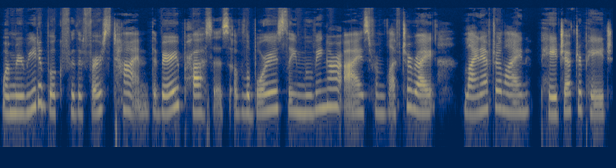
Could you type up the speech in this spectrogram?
When we read a book for the first time, the very process of laboriously moving our eyes from left to right, line after line, page after page,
